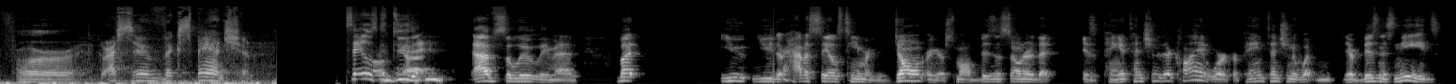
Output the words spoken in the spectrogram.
for aggressive expansion. Sales can oh, do God. that. Absolutely, man. But you you either have a sales team or you don't, or you're a small business owner that is paying attention to their client work or paying attention to what their business needs.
